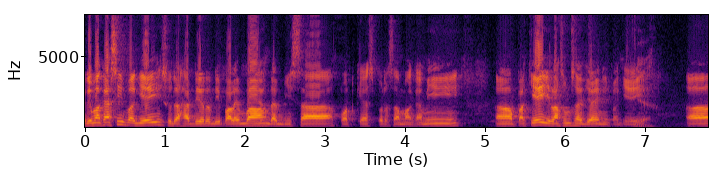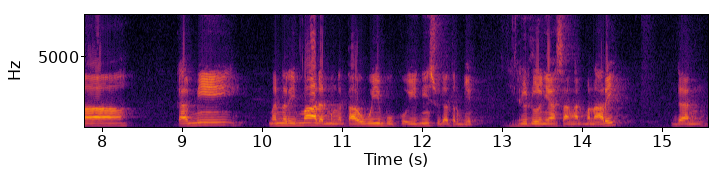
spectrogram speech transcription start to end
terima kasih Pak Kiai sudah hadir di Palembang dan bisa podcast bersama kami. Eh, Pak Kiai langsung saja ini Pak Kiai. Ya. Eh, kami menerima dan mengetahui buku ini sudah terbit. Judulnya sangat menarik dan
